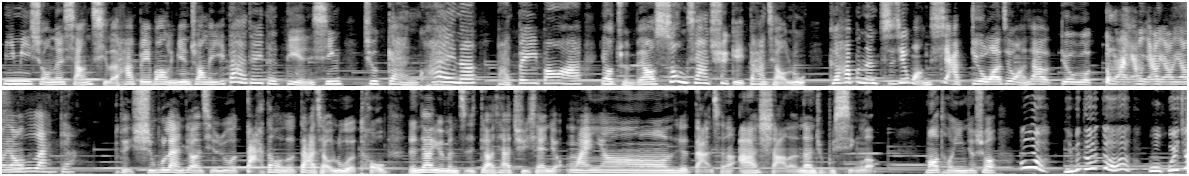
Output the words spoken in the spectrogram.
咪咪熊呢，想起了他背包里面装了一大堆的点心，就赶快呢把背包啊要准备要送下去给大角鹿。可他不能直接往下丢啊，就往下丢，咚呀呀呀呀呀，烂掉。对，食物烂掉，而且如果打到了大角鹿的头，人家原本只是掉下去，现在就哇呀，就打成阿傻了，那就不行了。猫头鹰就说：“哦，你们等等，我回家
